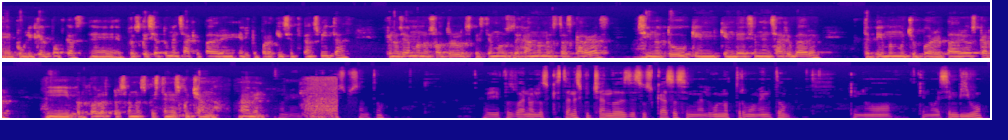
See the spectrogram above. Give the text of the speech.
eh, publique el podcast. Eh, pues que sea tu mensaje, Padre, el que por aquí se transmita, que no seamos nosotros los que estemos dejando nuestras cargas, sino tú quien, quien dé ese mensaje, Padre. Te pedimos mucho por el Padre Oscar y por todas las personas que estén escuchando. Amén. Amén. Santo. Oye, pues bueno, los que están escuchando desde sus casas en algún otro momento que no, que no es en vivo,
